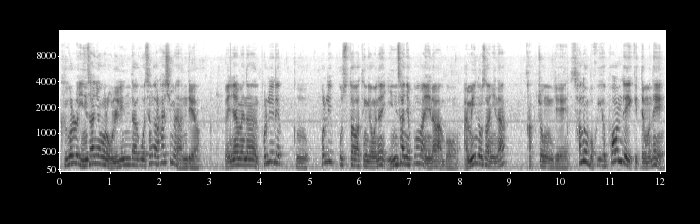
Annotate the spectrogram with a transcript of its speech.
그걸로 인산염을 올린다고 생각을 하시면 안 돼요. 왜냐면은 Polyplab 그 Polyp Booster 같은 경우는 인산염 뿐만 아니라 뭐 아미노산이나 각종 이제 산호 먹이가 포함되어 있기 때문에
